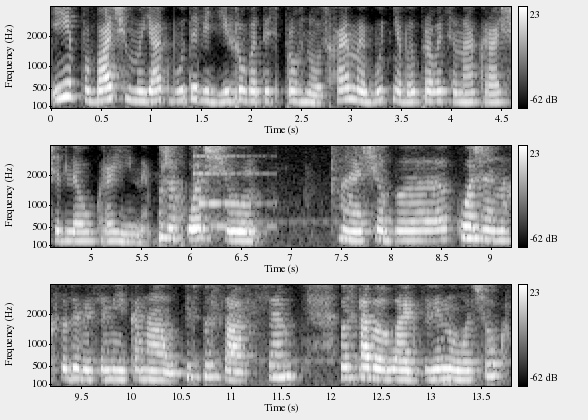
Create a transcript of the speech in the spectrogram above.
І побачимо, як буде відігруватись прогноз. Хай майбутнє виправиться на краще для України. Дуже хочу е, щоб е, кожен, хто дивиться мій канал, підписався, поставив лайк, дзвіночок,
